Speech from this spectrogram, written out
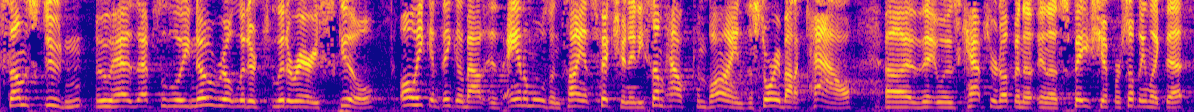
some student who has absolutely no real liter- literary skill, all he can think about is animals and science fiction, and he somehow combines a story about a cow uh, that was captured up in a, in a spaceship or something like that.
